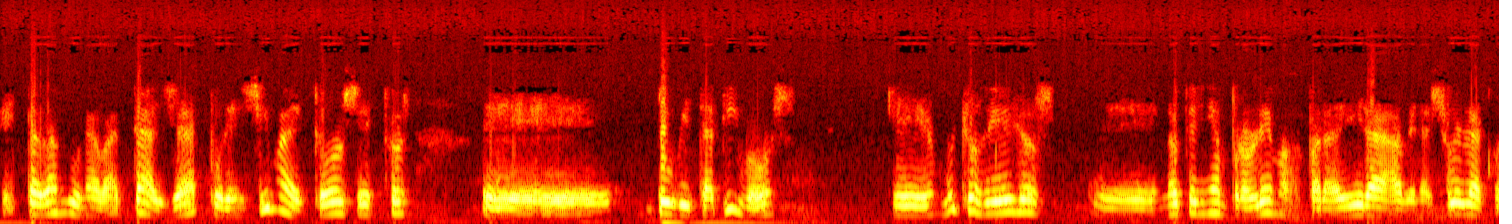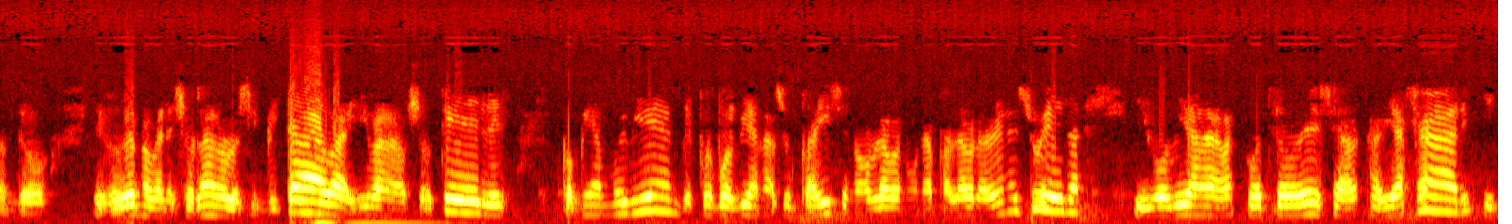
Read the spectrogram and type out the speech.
está dando una batalla por encima de todos estos eh, dubitativos, que muchos de ellos eh, no tenían problemas para ir a, Venezuela cuando el gobierno venezolano los invitaba, iban a los hoteles, comían muy bien, después volvían a su país y no hablaban una palabra de Venezuela, y volvían a- otra vez a, viajar, y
